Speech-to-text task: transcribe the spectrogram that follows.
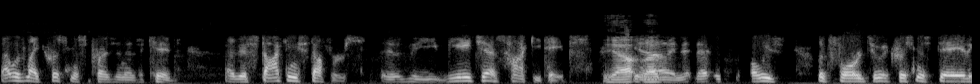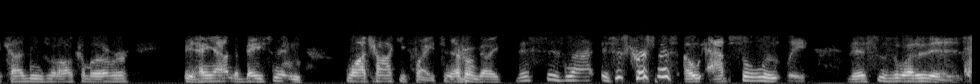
That was my Christmas present as a kid uh, the stocking stuffers, uh, the VHS hockey tapes. Yeah, you know, and that, that always look forward to it. Christmas Day, the cousins would all come over. We'd hang out in the basement and watch hockey fights, and everyone would be like, "This is not. Is this Christmas? Oh, absolutely." This is what it is.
